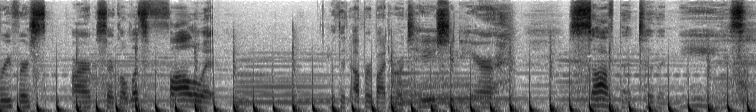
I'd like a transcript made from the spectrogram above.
reverse arm circle. Let's follow it with an upper body rotation here. Soft bend to the knees.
